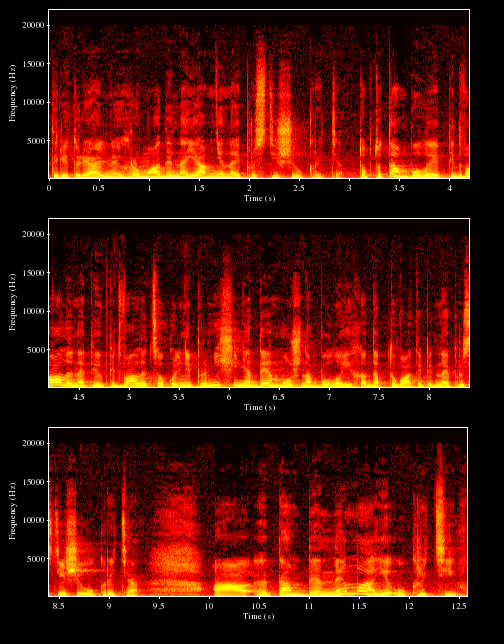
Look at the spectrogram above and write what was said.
територіальної громади наявні найпростіші укриття. Тобто там були підвали, напівпідвали, цокольні приміщення, де можна було їх адаптувати під найпростіші укриття. А е, там, де немає укриттів,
